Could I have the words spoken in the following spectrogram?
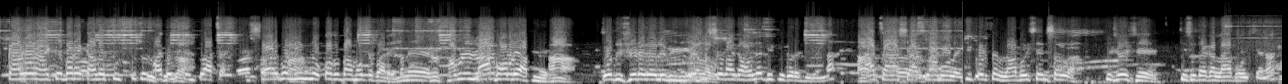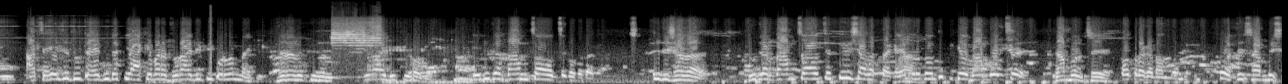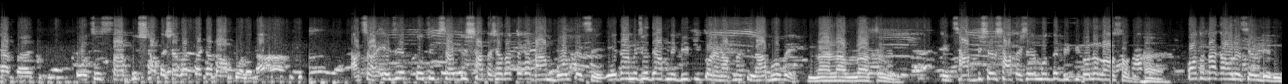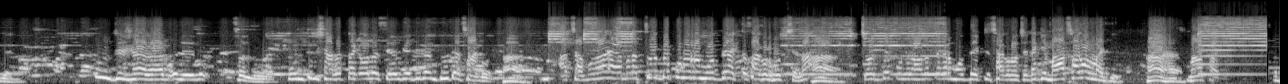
কালো একেবারে কালো কুচকুচে ছাগল কিন্তু আচ্ছা সর্বনিম্ন কত দাম হতে পারে? মানে সব লাভ হবে আপনার। হ্যাঁ। পঁচিশশো টাকা হলে বিক্রি পঁচিশশো টাকা হলে বিক্রি করে দিবেন না? আচ্ছা আসি আসসালামু কি করছেন? লাভ হয়েছে ইনশাল্লাহ? কিছু হয়েছে? কিছু টাকা লাভ না? আচ্ছা এই যে দুটা এই দুটা কি একেবারে জোড়ায় বিক্রি করবেন নাকি? বিক্রি করবেন জোড়ায় বিক্রি হবে। এই দুটার দাম চাওয়া হচ্ছে কত টাকা? তিরিশ হাজার। দুটার দাম চাওয়া হচ্ছে তিরিশ হাজার টাকা। এ পর্যন্ত কি কেউ দাম বলছে? দাম বলছে। কত টাকা দাম বলে? পঁচিশ ছাব্বিশ সাতাশ। পঁচিশ ছাব্বিশ সাতাশ হাজার টাকা দাম বলে না? আচ্ছা এই যে পঁচিশ ছাব্বিশ সাতাশ হাজার টাকা দাম বলতেছে এই দামে যদি আপনি বিক্রি করেন আপনার কি লাভ হবে? না লাভ লাভ তো এই ছাব্বিশের সাতাশের মধ্যে বিক্রি করলে লস হবে। হ্যাঁ। কত টাকা হলে সেল দিয়ে দিবেন? উনত্রিশ হাজার উনত্রিশ হাজার টাকা হলে সেল দিয়ে দিবেন দুটা ছাগল। হ্যাঁ। আচ্ছা মনে হয় আমরা চোদ্দ পনেরোর মধ্যে একটা ছাগল হচ্ছে না? হ্যাঁ। চোদ্দ পনেরো হাজার টাকার মধ্যে একটি ছাগল হচ্ছে। এটা কি মা ছাগল নাকি? হ্যাঁ হ্যাঁ। মা ছাগল।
